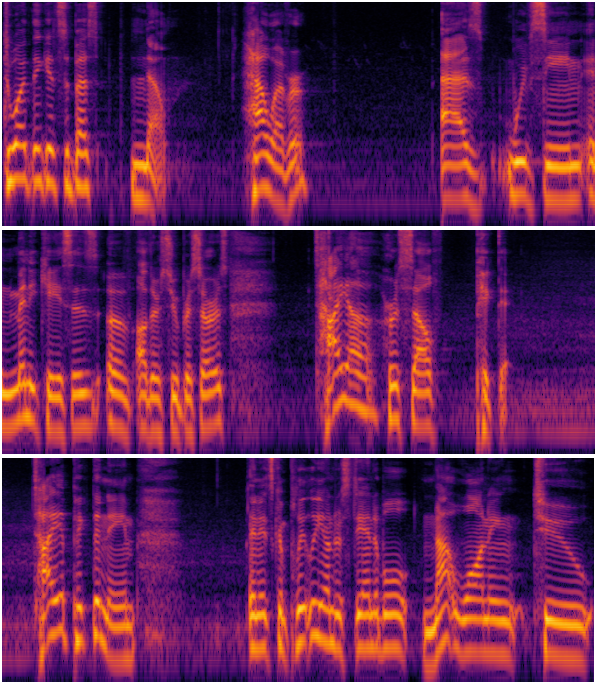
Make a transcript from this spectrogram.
Do I think it's the best? No. However, as we've seen in many cases of other superstars, Taya herself picked it. Taya picked the name, and it's completely understandable not wanting to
